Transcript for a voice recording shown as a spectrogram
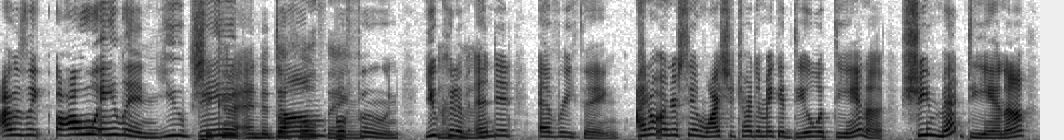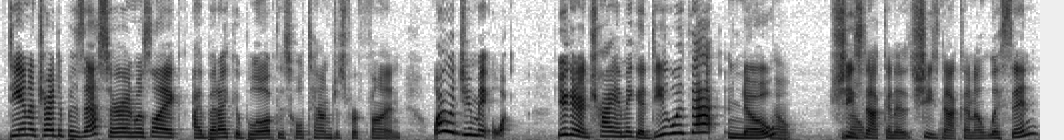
I was like, "Oh, Aelin, you big coulda ended the whole dumb thing. Buffoon! You could have mm-hmm. ended everything. I don't understand why she tried to make a deal with Deanna. She met Deanna. Deanna tried to possess her and was like, "I bet I could blow up this whole town just for fun." Why would you make? Wh- You're gonna try and make a deal with that? No, Nope. she's Nope. not gonna. She's not gonna listen.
